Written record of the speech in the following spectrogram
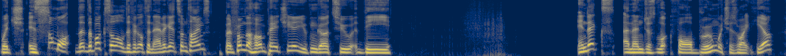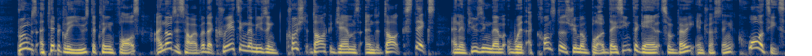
which is somewhat, the, the book's a little difficult to navigate sometimes, but from the homepage here, you can go to the index and then just look for broom, which is right here. Brooms are typically used to clean floors. I notice, however, that creating them using crushed dark gems and dark sticks and infusing them with a constant stream of blood, they seem to gain some very interesting qualities.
